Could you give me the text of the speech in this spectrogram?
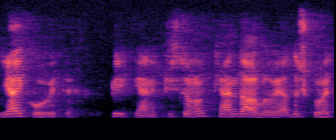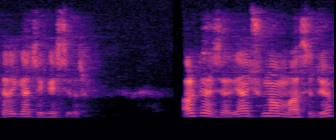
yay kuvveti yani pistonun kendi ağırlığı veya dış kuvvetlere gerçekleştirir. Arkadaşlar yani şundan bahsediyor.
